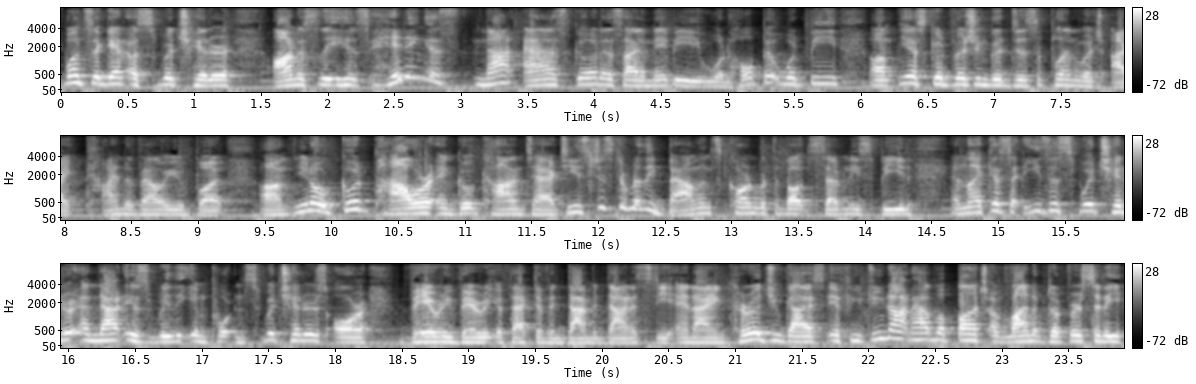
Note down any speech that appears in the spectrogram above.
Once again, a switch hitter. Honestly, his hitting is not as good as I maybe would hope it would be. Um, yes, good vision, good discipline, which I kind of value, but, um, you know, good power and good contact. He's just a really balanced card with about 70 speed. And like I said, he's a switch hitter, and that is really important. Switch hitters are very, very effective in Diamond Dynasty, and I encourage you guys, if you do not have a bunch of lineup diversity,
